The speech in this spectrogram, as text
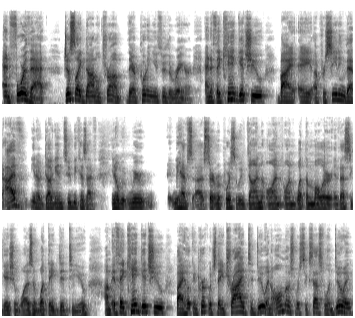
And for that, just like Donald Trump, they're putting you through the wringer. And if they can't get you by a, a proceeding that I've, you know, dug into because I've, you know, we're we have uh, certain reports that we've done on on what the Mueller investigation was and what they did to you. Um, if they can't get you by hook and crook, which they tried to do and almost were successful in doing,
